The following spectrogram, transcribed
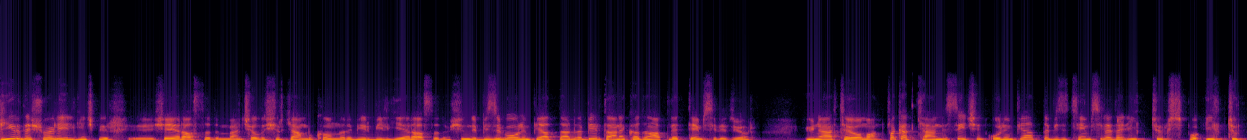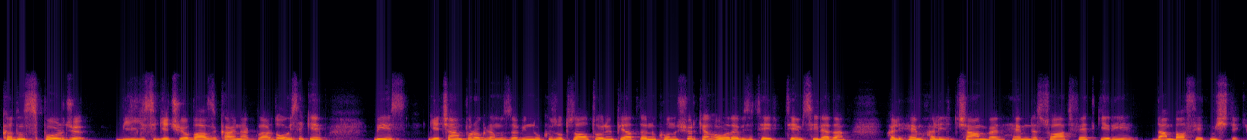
Bir de şöyle ilginç bir e, şeye rastladım ben çalışırken bu konuları bir bilgiye rastladım. Şimdi bizi bu olimpiyatlarda bir tane kadın atlet temsil ediyor. Üner Teoman. Fakat kendisi için olimpiyatta bizi temsil eden ilk Türk spor, ilk Türk kadın sporcu bilgisi geçiyor bazı kaynaklarda. Oysa ki biz geçen programımızda 1936 olimpiyatlarını konuşurken orada bizi te- temsil eden hem Halit Çambel hem de Suat Fetgeri'den bahsetmiştik.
